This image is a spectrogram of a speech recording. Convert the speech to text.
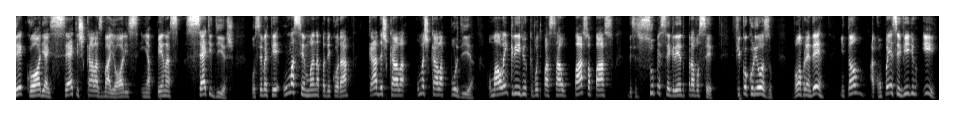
Decore as sete escalas maiores em apenas sete dias. Você vai ter uma semana para decorar cada escala, uma escala por dia. Uma aula incrível que eu vou te passar o passo a passo desse super segredo para você. Ficou curioso? Vamos aprender? Então, acompanhe esse vídeo e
